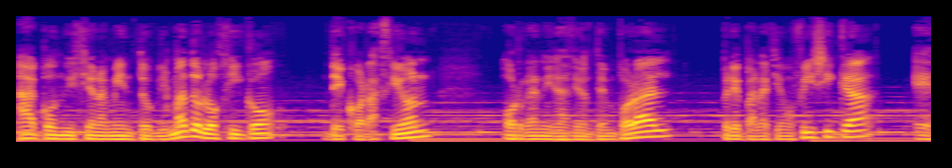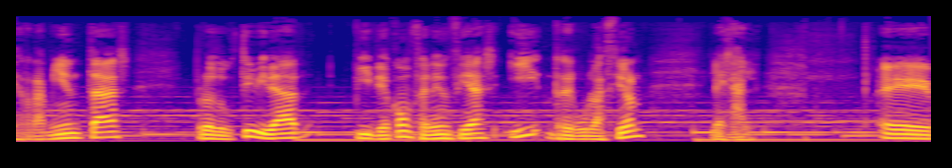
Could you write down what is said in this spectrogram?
acondicionamiento climatológico, decoración, organización temporal, preparación física, herramientas, productividad, videoconferencias y regulación legal. Eh,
